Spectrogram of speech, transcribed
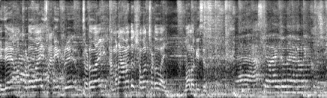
এই যে আমার ছোট ভাই সানির ছোট ভাই আমরা আমাদের সবার ছোট ভাই বলো কিছু। হ্যাঁ, আজকের আয়োজনে আমি অনেক খুশি।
